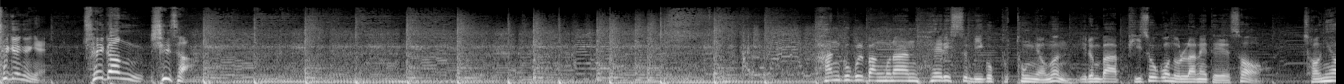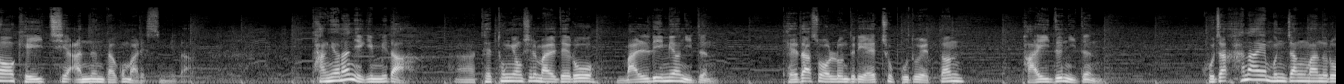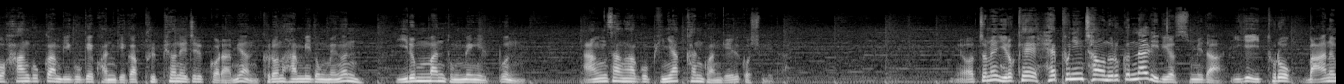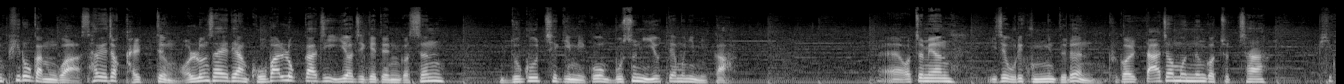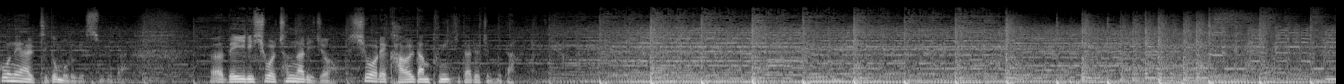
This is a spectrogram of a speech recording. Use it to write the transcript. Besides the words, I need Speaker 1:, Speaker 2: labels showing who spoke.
Speaker 1: 최경영의 최강 시사.
Speaker 2: 한국을 방문한 해리스 미국 부통령은 이른바 비속어 논란에 대해서 전혀 개의치 않는다고 말했습니다. 당연한 얘기입니다. 아, 대통령실 말대로 말리면이든 대다수 언론들이 애초 보도했던 바이든이든 고작 하나의 문장만으로 한국과 미국의 관계가 불편해질 거라면 그런 한미 동맹은 이름만 동맹일 뿐 앙상하고 빈약한 관계일 것입니다. 어쩌면 이렇게 해프닝 차원으로 끝날 일이었습니다. 이게 이토록 많은 피로감과 사회적 갈등, 언론사에 대한 고발로까지 이어지게 된 것은 누구 책임이고 무슨 이유 때문입니까? 어쩌면 이제 우리 국민들은 그걸 따져 묻는 것조차 피곤해 할지도 모르겠습니다. 어, 내일이 10월 첫날이죠. 10월의 가을 단풍이 기다려집니다.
